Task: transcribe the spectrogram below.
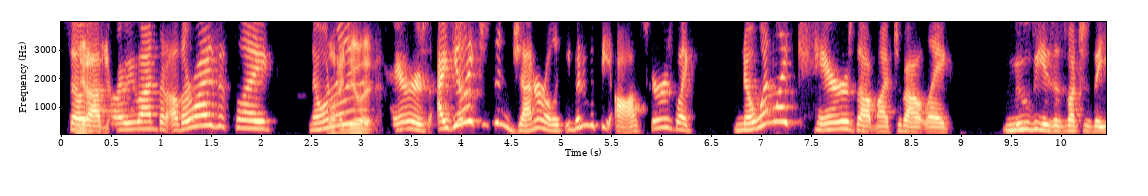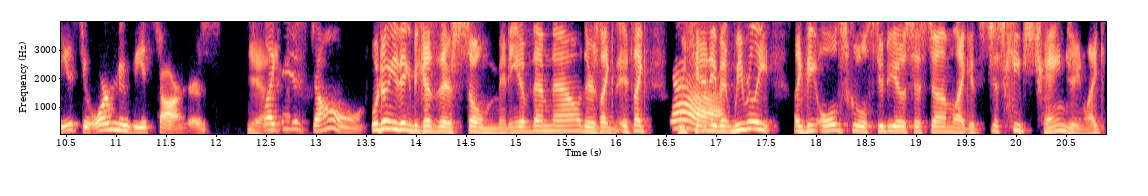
So Yeah. that's why we went. But otherwise, it's like no one Why really do like, it? cares. I feel like just in general, like even with the Oscars, like no one like cares that much about like movies as much as they used to, or movie stars. Yeah. Like they just don't. Well, don't you think because there's so many of them now? There's like it's like we can't even we really like the old school studio system. Like it's just keeps changing. Like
